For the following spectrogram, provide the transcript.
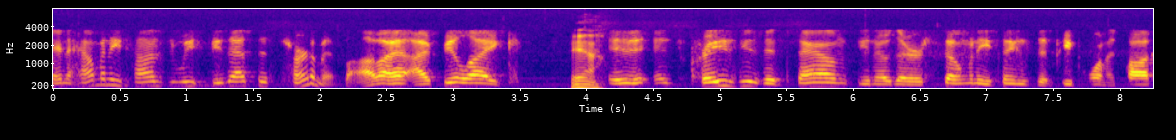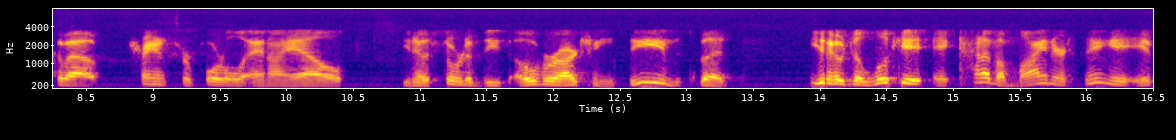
And, how many times do we see that this tournament, Bob? I, I feel like yeah. It, as crazy as it sounds, you know, there are so many things that people want to talk about transfer portal, NIL, you know, sort of these overarching themes. But, you know, to look at, at kind of a minor thing, it, it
